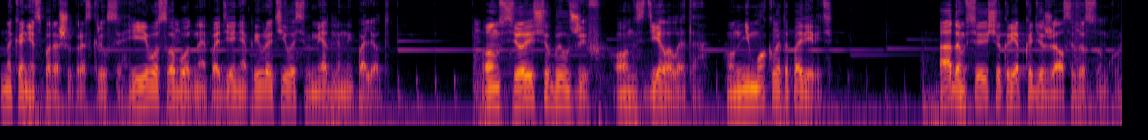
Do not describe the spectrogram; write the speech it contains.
Наконец парашют раскрылся, и его свободное падение превратилось в медленный полет. Он все еще был жив, он сделал это. Он не мог в это поверить. Адам все еще крепко держался за сумку.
